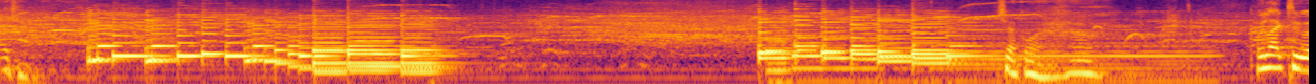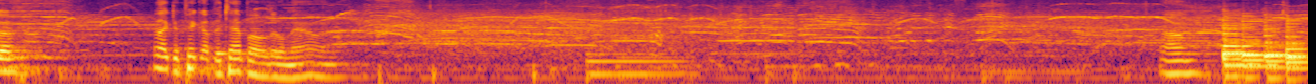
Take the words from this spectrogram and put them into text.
Check one. Uh, we like to uh, we like to pick up the tempo a little now. And, um,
